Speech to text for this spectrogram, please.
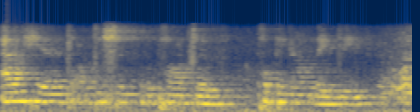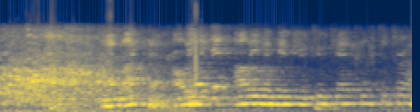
I'm here to audition for the part of Popping Out Lady. I like that. I'll Like even, it? I'll even give you two chances to try.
